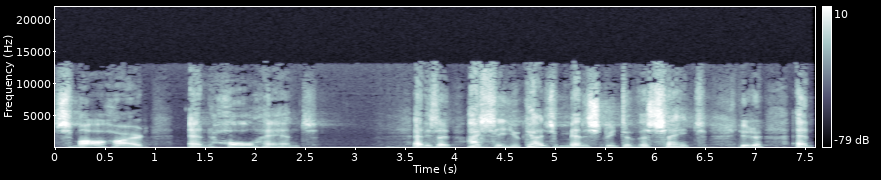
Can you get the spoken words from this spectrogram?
small heart, and whole hands. And he said, I see you guys ministering to the saints. You and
